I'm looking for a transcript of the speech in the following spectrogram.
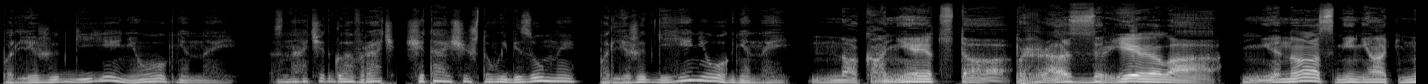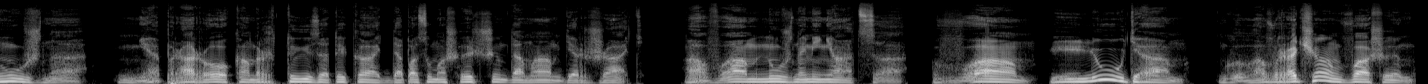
подлежит гиене огненной. Значит, главврач, считающий, что вы безумны, подлежит гиене огненной. Наконец-то прозрела! Не нас менять нужно, не пророкам рты затыкать да по сумасшедшим домам держать, а вам нужно меняться, вам, людям, главврачам вашим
